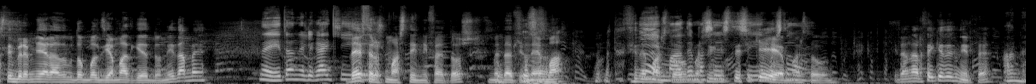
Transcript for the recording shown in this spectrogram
στην πρεμιέρα να δούμε τον Πολ Τζιαμάτη και δεν τον είδαμε. Ναι, ήταν λιγάκι... Δεύτερος που μας στείνει φέτος μετά την ποιος αίμα. Μετά την Η αίμα Έμα, στο. δεν Μας μας έχει στήσει έστησε και η η αίμα Έμα στο. Ήταν να έρθει και δεν ήρθε. Α, ναι.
